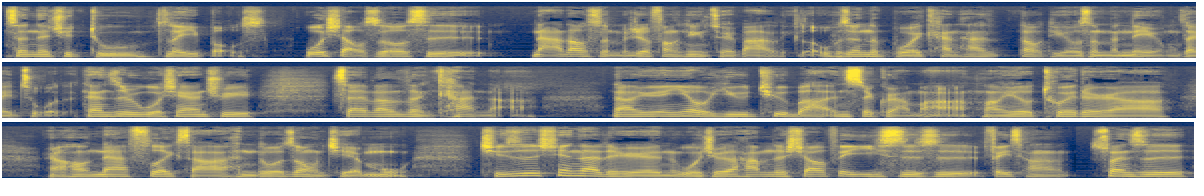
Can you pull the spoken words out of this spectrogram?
真的去读 labels。我小时候是拿到什么就放进嘴巴里了，我真的不会看它到底有什么内容在做的。但是如果现在去 Seven 看啊。那因为也有 YouTube 啊、Instagram 啊，然后也有 Twitter 啊，然后 Netflix 啊，很多这种节目。其实现在的人，我觉得他们的消费意识是非常，算是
